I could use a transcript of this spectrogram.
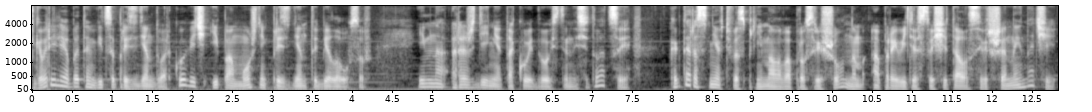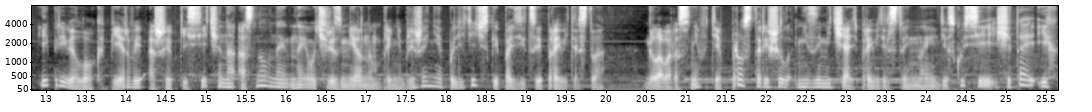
Говорили об этом вице-президент Дворкович и помощник президента Белоусов. Именно рождение такой двойственной ситуации, когда Роснефть воспринимала вопрос решенным, а правительство считало совершенно иначе, и привело к первой ошибке Сечина, основанной на его чрезмерном пренебрежении политической позиции правительства – Глава Роснефти просто решил не замечать правительственные дискуссии, считая их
